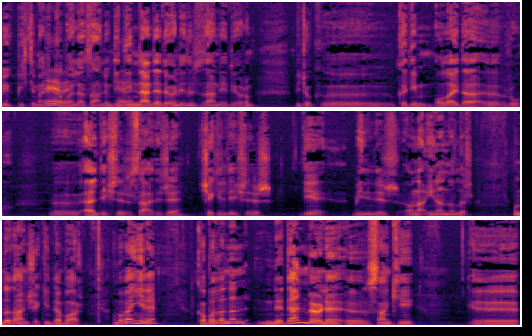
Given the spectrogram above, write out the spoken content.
büyük bir ihtimalle evet. Kabala zannediyorum ki evet. dinlerde de öyledir Hı-hı. zannediyorum. Birçok e, kadim olayda e, ruh e, el değiştirir sadece, şekil değiştirir diye bilinir, ona inanılır. Bunda da aynı şekilde var. Ama ben yine Kabala'nın neden böyle e, sanki e,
